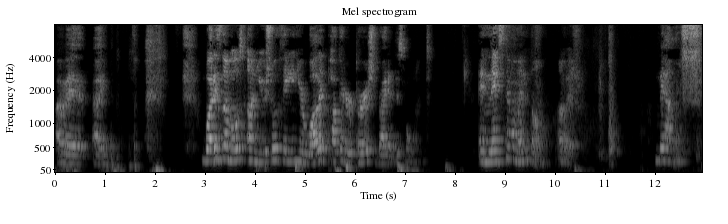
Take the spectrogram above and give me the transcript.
A ver, ay. What is the most unusual thing in your wallet, pocket or purse right at this moment? En este momento, a ver. Veamos.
